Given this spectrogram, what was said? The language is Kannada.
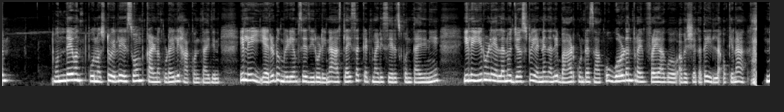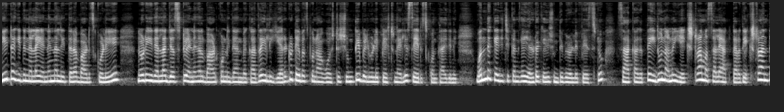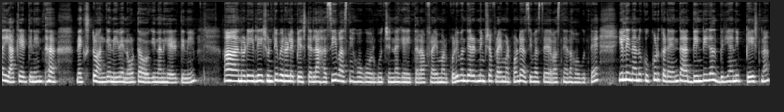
ಒಂದೇ ಒಂದು ಸ್ಪೂನಷ್ಟು ಇಲ್ಲಿ ಸೋಂಪು ಕಾಳನ್ನ ಕೂಡ ಇಲ್ಲಿ ಹಾಕ್ಕೊತಾ ಇದ್ದೀನಿ. ಇಲ್ಲಿ ಎರಡು ಮೀಡಿಯಮ್ ಸೈಜ್ ಈರುಳ್ಳಿನ ಸ್ಲೈಸಾಗಿ ಕಟ್ ಮಾಡಿ ಸೇರಿಸ್ಕೊತಾ ಇದ್ದೀನಿ. ಇಲ್ಲಿ ಈರುಳ್ಳಿ ಎಲ್ಲನೂ ಜಸ್ಟು ಎಣ್ಣೆಯಲ್ಲಿ ಬಾಡ್ಕೊಂಡ್ರೆ ಸಾಕು. ಗೋಲ್ಡನ್ ಫ್ರೈ ಫ್ರೈ ಆಗೋ ಅವಶ್ಯಕತೆ ಇಲ್ಲ ಓಕೆನಾ ನೀಟಾಗಿ ಇದನ್ನೆಲ್ಲ ಎಣ್ಣೆನಲ್ಲಿ ಈ ಥರ ಬಾಡಿಸ್ಕೊಳ್ಳಿ. ನೋಡಿ, ಇದೆಲ್ಲ ಜಸ್ಟ್ ಎಣ್ಣೆನಲ್ಲಿ ಬಾಡ್ಕೊಂಡಿದೆ ಅನ್ಬೇಕಾದ್ರೆ ಇಲ್ಲಿ ಎರಡು ಟೇಬಲ್ ಸ್ಪೂನ್ ಆಗುವಷ್ಟು ಶುಂಠಿ ಬೆಳ್ಳುಳ್ಳಿ ಪೇಸ್ಟನ್ನ ಇಲ್ಲಿ ಸೇರಿಸ್ಕೊತಾ ಇದ್ದೀನಿ. ಒಂದು ಕೆ ಜಿ ಚಿಕನ್ಗೆ ಎರಡು ಕೆ ಜಿ ಶುಂಠಿ ಬೆಳ್ಳುಳ್ಳಿ ಪೇಸ್ಟು ಸಾಕಾಗುತ್ತೆ. ಇದು ನಾನು ಎಕ್ಸ್ಟ್ರಾ ಮಸಾಲೆ ಹಾಕ್ತಾ ಇರೋದು. ಎಕ್ಸ್ಟ್ರಾ ಅಂತ ಯಾಕೆ ಹೇಳ್ತೀನಿ ಅಂತ ನೆಕ್ಸ್ಟು ಹಂಗೆ ನೀವೇ ನೋಡ್ತಾ ಹೋಗಿ ನಾನು ಹೇಳ್ತೀನಿ. ನೋಡಿ, ಇಲ್ಲಿ ಶುಂಠಿ ಬೆಳ್ಳುಳ್ಳಿ ಪೇಸ್ಟ್ ಎಲ್ಲ ಹಸಿ ವಾಸನೆ ಹೋಗೋವರೆಗೂ ಚೆನ್ನಾಗಿ ಈ ಥರ ಫ್ರೈ ಮಾಡ್ಕೊಳ್ಳಿ. ಒಂದು ಎರಡು ನಿಮಿಷ ಫ್ರೈ ಮಾಡಿಕೊಂಡೆ ಹಸಿ ವಾಸನೆ ವಾಸನೆ ಎಲ್ಲ ಹೋಗುತ್ತೆ. ಇಲ್ಲಿ ನಾನು ಕುಕ್ಕುಡ್ ಕಡೆಯಿಂದ ದಿಂಡಿಗಲ್ ಬಿರಿಯಾನಿ ಪೇಸ್ಟ್ನ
